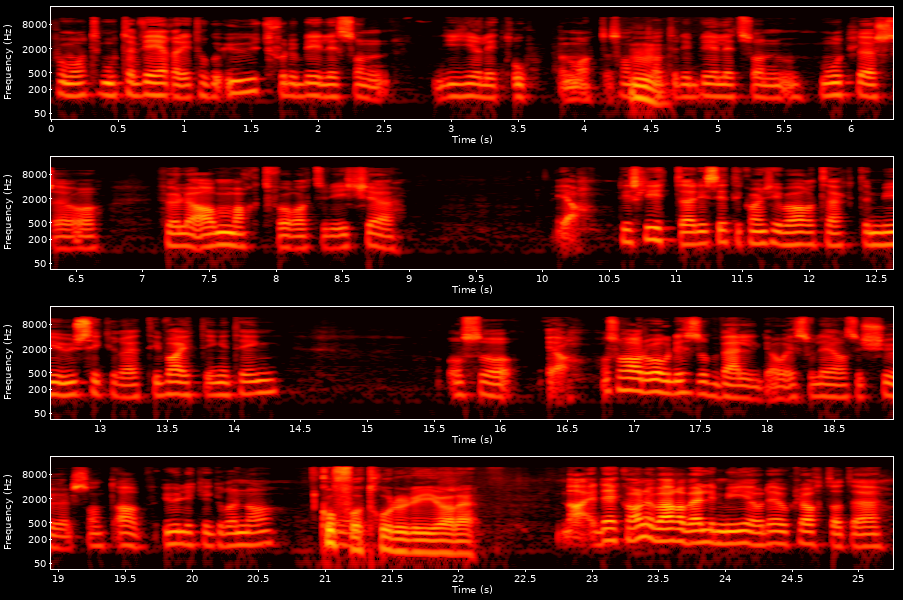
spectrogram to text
på en måte motivere de til å gå ut, for du blir litt sånn De gir litt opp, på en måte. Mm. At de blir litt sånn motløse og føler avmakt for at de ikke Ja, de sliter. De sitter kanskje i varetekt, det er mye usikkerhet, de veit ingenting. Og så ja, og så har du òg disse som velger å isolere seg sjøl av ulike grunner. Hvorfor tror du de gjør det? Nei, det kan jo være veldig mye. Og det er jo klart at det, eh,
